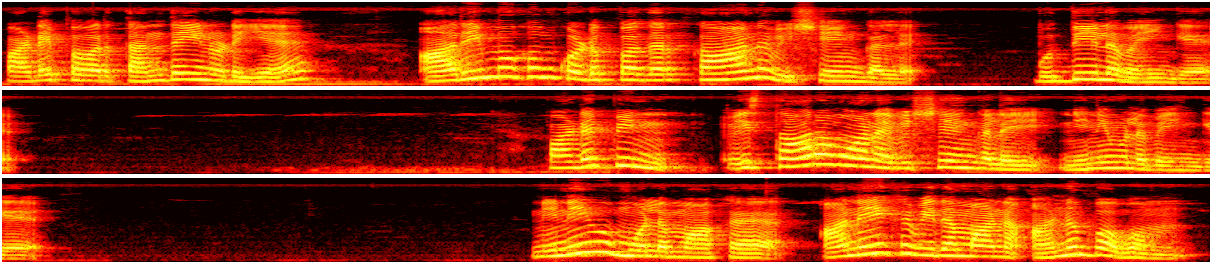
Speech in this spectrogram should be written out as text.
படைப்பவர் தந்தையினுடைய அறிமுகம் கொடுப்பதற்கான விஷயங்கள் புத்தியில் வைங்க. படைப்பின் விஸ்தாரமான விஷயங்களை நினைவுல வைங்க. நினைவு மூலமாக அநேக விதமான அனுபவம்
